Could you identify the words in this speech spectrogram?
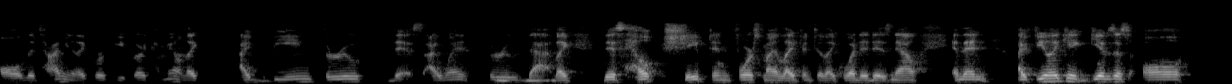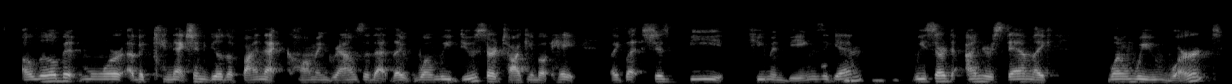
all the time, you know, like where people are coming on, like I've been through this i went through that mm-hmm. like this helped shaped and forced my life into like what it is now and then i feel like it gives us all a little bit more of a connection to be able to find that common ground so that like when we do start talking about hey like let's just be human beings again mm-hmm. we start to understand like when we weren't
